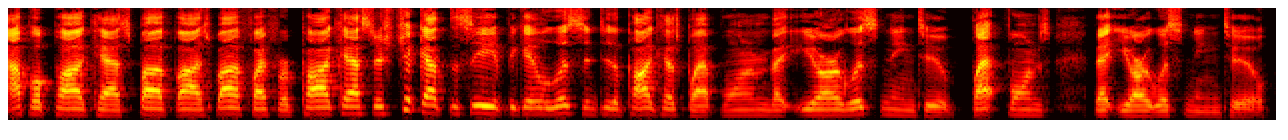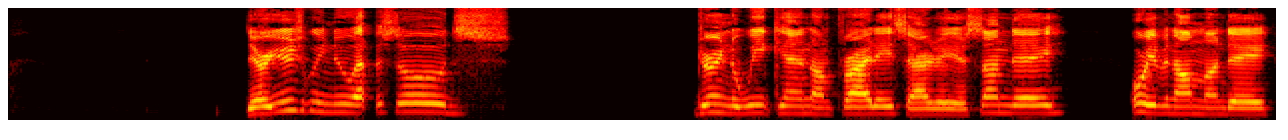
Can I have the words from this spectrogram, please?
Apple Podcasts, Spotify, Spotify for podcasters. Check out to see if you can listen to the podcast platform that you are listening to, platforms that you are listening to. There are usually new episodes during the weekend on Friday, Saturday, or Sunday, or even on Monday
